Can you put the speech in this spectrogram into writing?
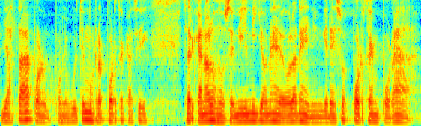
ya está por, por, los últimos reportes casi cercano a los 12 mil millones de dólares en ingresos por temporada.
